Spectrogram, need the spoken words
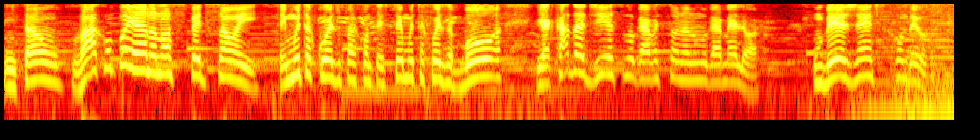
Então, vá acompanhando a nossa expedição aí. Tem muita coisa para acontecer, muita coisa boa. E a cada dia esse lugar vai se tornando um lugar melhor. Um beijo, gente. Fique com Deus.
